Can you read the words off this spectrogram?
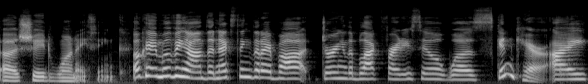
uh, shade one, I think. Okay, moving on. The next thing that I bought during the Black Friday sale was skincare. I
